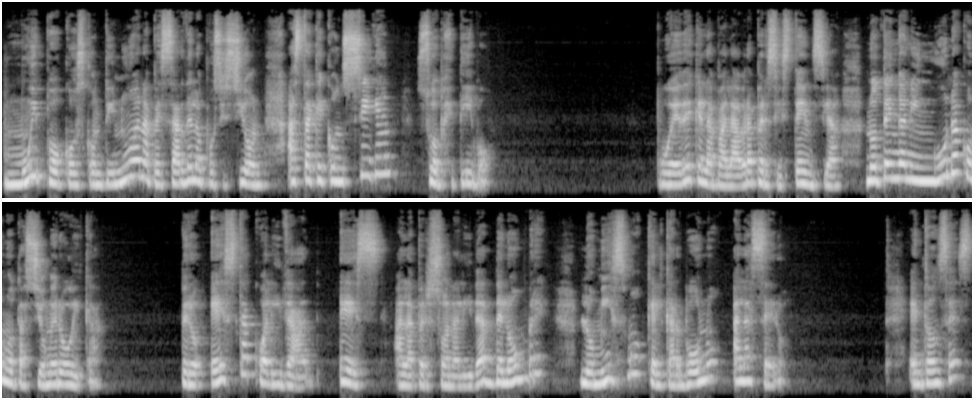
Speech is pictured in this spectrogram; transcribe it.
Muy pocos continúan a pesar de la oposición hasta que consiguen su objetivo. Puede que la palabra persistencia no tenga ninguna connotación heroica, pero esta cualidad es a la personalidad del hombre lo mismo que el carbono al acero. Entonces,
